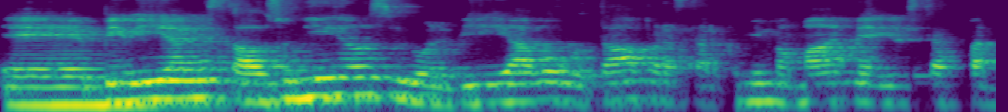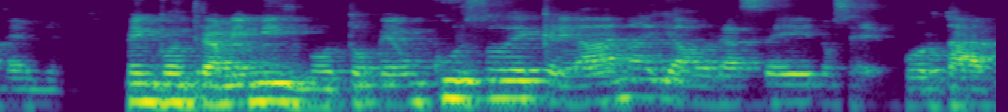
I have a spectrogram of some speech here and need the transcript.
Eh, vivía en Estados Unidos y volví a Bogotá para estar con mi mamá en medio de esta pandemia. Me encontré a mí mismo, tomé un curso de creana y ahora sé, no sé, bordar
